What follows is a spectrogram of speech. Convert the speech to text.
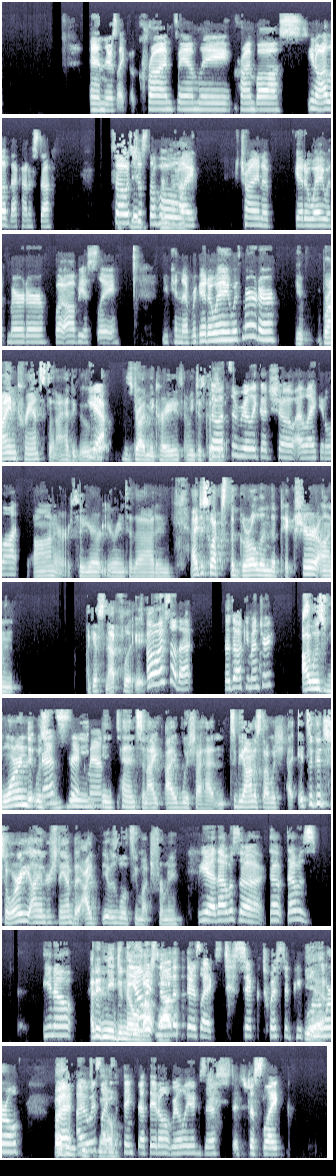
and there's like a crime family, crime boss. You know, I love that kind of stuff. So it's just the whole like trying to get away with murder, but obviously you can never get away with murder. Bryan Cranston. I had to Google. Yeah, it's driving me crazy. I mean, just because. So it's a really good show. I like it a lot. Honor. So you're you're into that, and I just watched The Girl in the Picture on, I guess Netflix. Oh, I saw that the documentary. I was warned it was That's really sick, intense, and I I wish I hadn't. To be honest, I wish it's a good story. I understand, but I it was a little too much for me. Yeah, that was a that that was, you know, I didn't need to know. You always know that. that there's like sick, twisted people yeah. in the world, but I, I always like to think that they don't really exist. It's just like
